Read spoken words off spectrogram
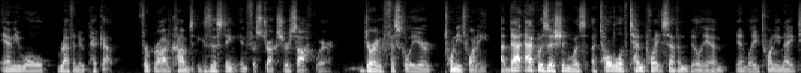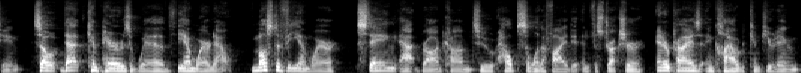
annual revenue pickup for Broadcom's existing infrastructure software during fiscal year 2020. Uh, that acquisition was a total of 10.7 billion in late 2019. So that compares with VMware now. Most of VMware staying at Broadcom to help solidify the infrastructure, enterprise and cloud computing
